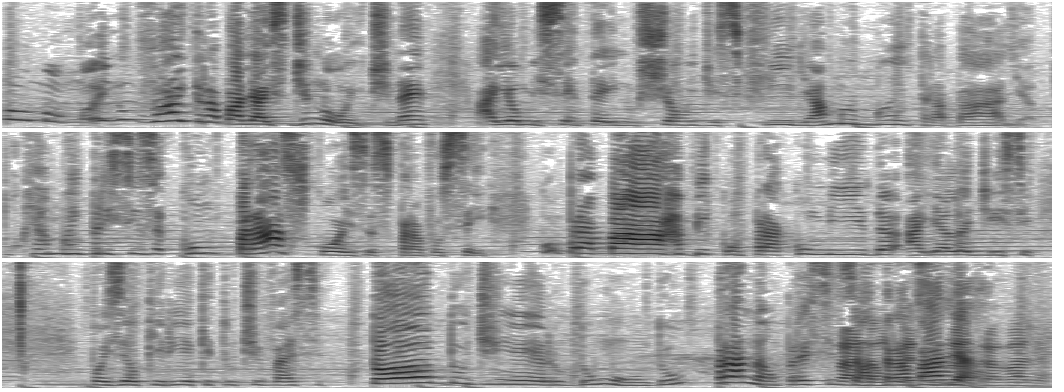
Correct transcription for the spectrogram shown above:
Oh, mamãe, não vai trabalhar isso de noite, né? Aí eu me sentei no chão e disse: Filha, a mamãe trabalha porque a mãe precisa comprar as coisas para você. Comprar Barbie, comprar comida. Aí ela disse: Pois eu queria que tu tivesse todo o dinheiro do mundo para não precisar não trabalhar. Precisar trabalhar.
